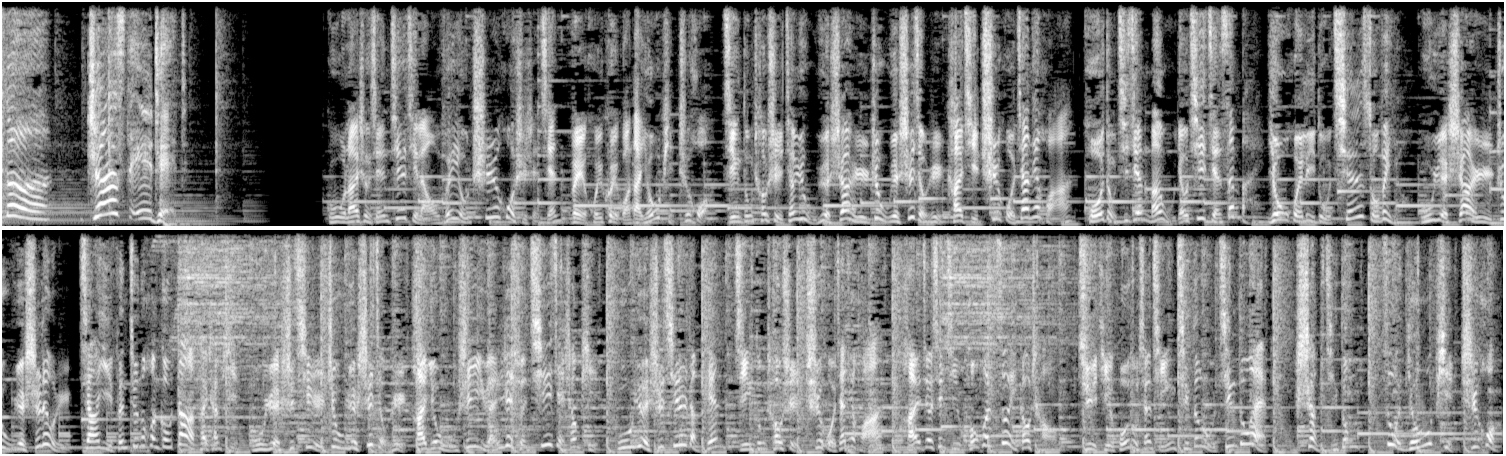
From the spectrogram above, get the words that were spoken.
那 just eat it。古来圣贤皆寂寥，唯有吃货是神仙。为回馈广大有品吃货，京东超市将于五月十二日至五月十九日开启吃货嘉年华活动，期间满五幺七减三百，优惠力度前所未有。五月十二日至五月十六日，加一分就能换购大牌产品。五月十七日至五月十九日，还有五十亿元任选七件商品。五月十七日当天，京东超市吃货嘉年华还将掀起狂欢最高潮。具体活动详情，请登录京东 APP，上京东做有品吃货。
